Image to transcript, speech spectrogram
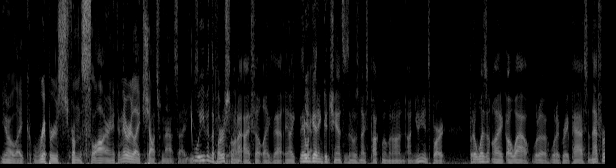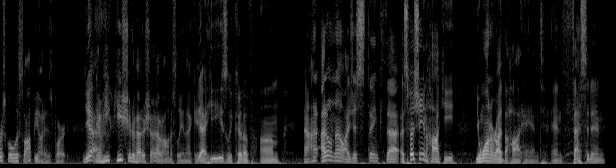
You know, like rippers from the slot or anything. They were like shots from the outside. Well, even the first away. one, I, I felt like that. Like they were Yeah. getting good chances, and it was nice puck movement on on Union's part. But it wasn't like, oh wow, what a what a great pass. And that first goal was sloppy on his part. yeah, You know, he he should have had a shutout, honestly, in that game. Yeah, he easily could have. Um, and I, I don't know. I just think that, especially in hockey, you want to ride the hot hand. And Fessenden,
